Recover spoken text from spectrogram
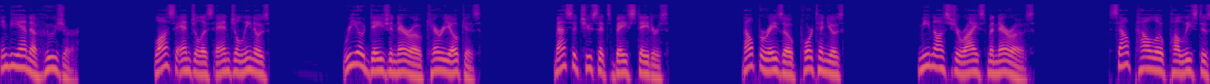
Indiana Hoosier. Los Angeles Angelinos. Rio de Janeiro Cariocas. Massachusetts Bay Staters. Valparaiso Porteños. Minas Gerais Mineros, São Paulo Paulistas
